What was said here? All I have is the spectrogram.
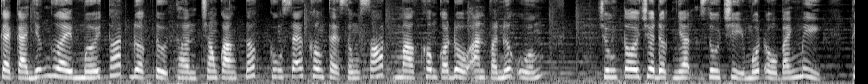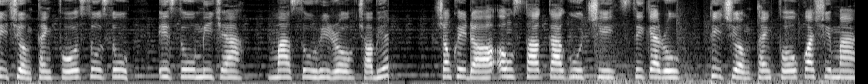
Kể cả những người mới thoát được tử thần trong gang tấc cũng sẽ không thể sống sót mà không có đồ ăn và nước uống. Chúng tôi chưa được nhận dù chỉ một ổ bánh mì, thị trưởng thành phố Suzu Izumiya Masuhiro cho biết. Trong khi đó, ông Sakaguchi Shigeru, thị trưởng thành phố Washima,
